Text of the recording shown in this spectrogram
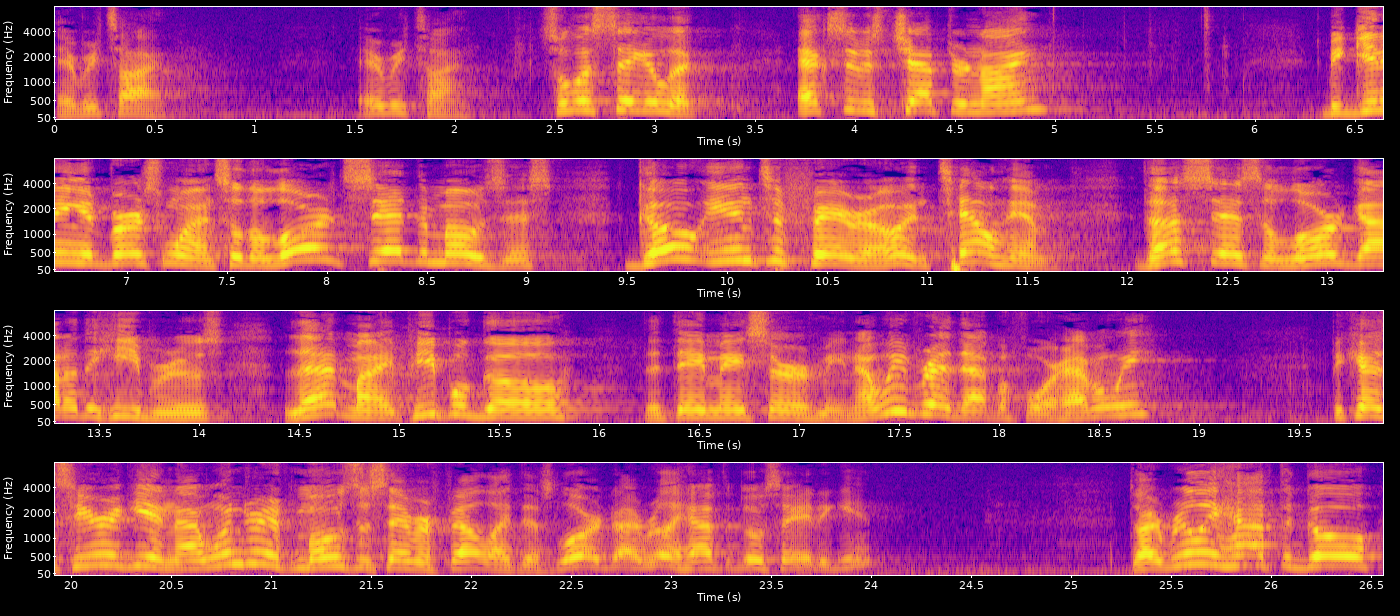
Every time. Every time. So let's take a look. Exodus chapter 9, beginning at verse 1. So the Lord said to Moses, Go into Pharaoh and tell him, Thus says the Lord God of the Hebrews, Let my people go that they may serve me. Now we've read that before, haven't we? Because here again, I wonder if Moses ever felt like this Lord, do I really have to go say it again? Do I really have to go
